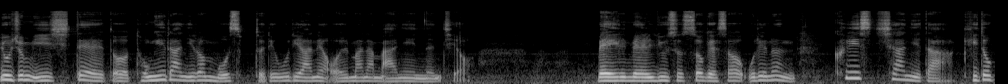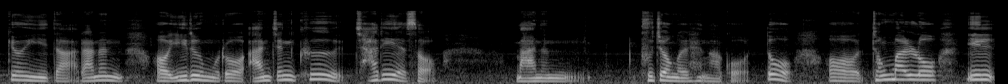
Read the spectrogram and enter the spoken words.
요즘 이 시대에도 동일한 이런 모습들이 우리 안에 얼마나 많이 있는지요. 매일매일 뉴스 속에서 우리는 크리스찬이다, 기독교인이다 라는 어, 이름으로 앉은 그 자리에서 많은 부정을 행하고 또 어, 정말로 일,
